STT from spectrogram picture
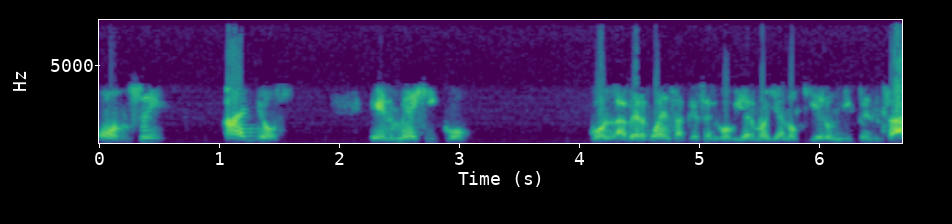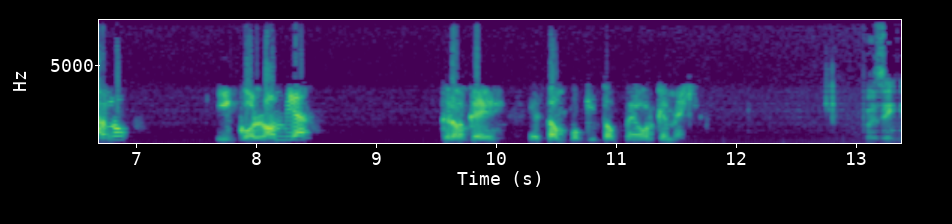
11 años. En México, con la vergüenza que es el gobierno, ya no quiero ni pensarlo. Y Colombia, creo que está un poquito peor que México. Pues sí.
